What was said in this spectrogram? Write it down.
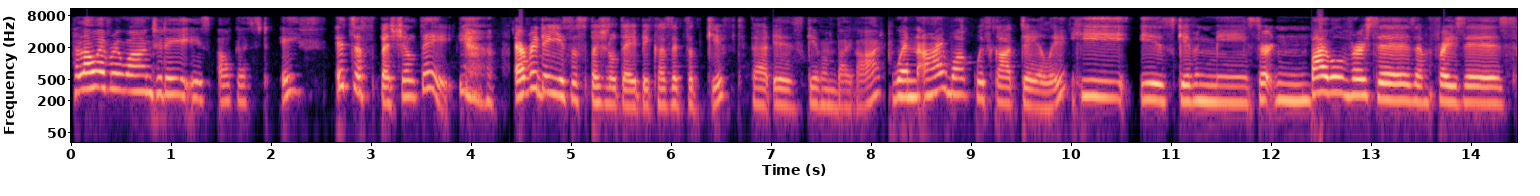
Hello, everyone. Today is August 8th. It's a special day. Every day is a special day because it's a gift that is given by God. When I walk with God daily, He is giving me certain Bible verses and phrases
